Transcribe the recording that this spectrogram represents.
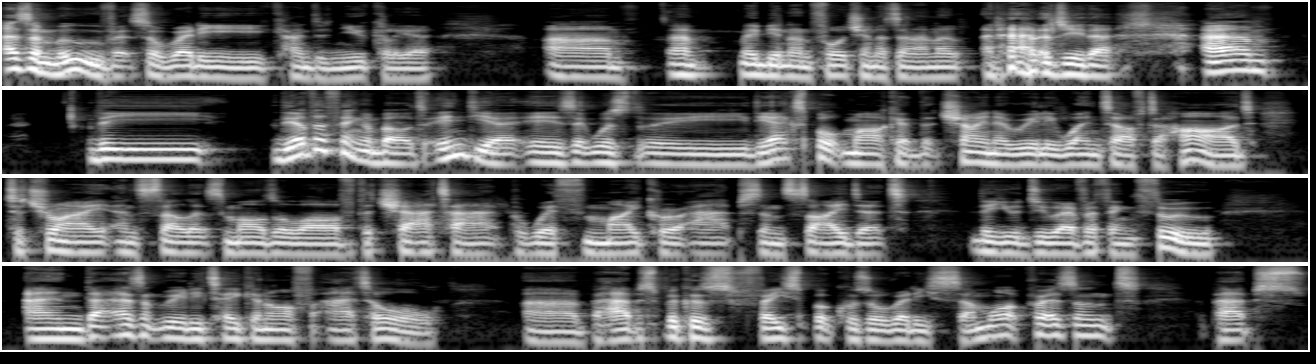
as a move, it's already kind of nuclear. Um, um, maybe an unfortunate analogy there. Um, the the other thing about India is it was the the export market that China really went after hard to try and sell its model of the chat app with micro apps inside it that you do everything through, and that hasn't really taken off at all. Uh, perhaps because Facebook was already somewhat present, perhaps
